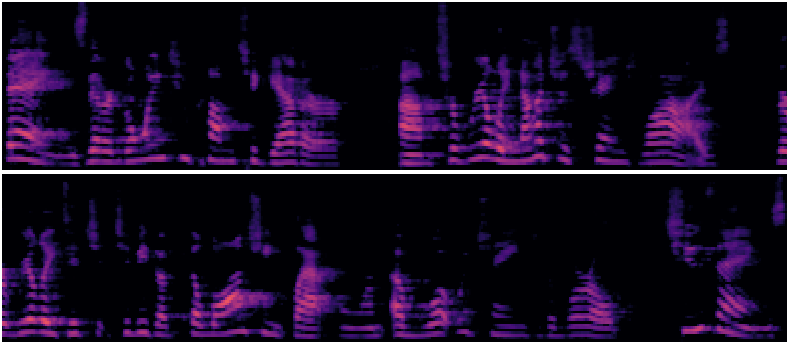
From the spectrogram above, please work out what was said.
things that are going to come together um, to really not just change lives, but really to, to be the, the launching platform of what would change the world. Two things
